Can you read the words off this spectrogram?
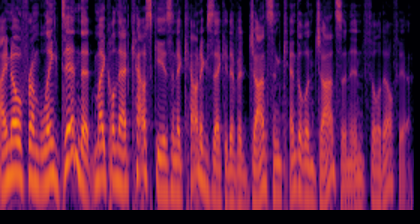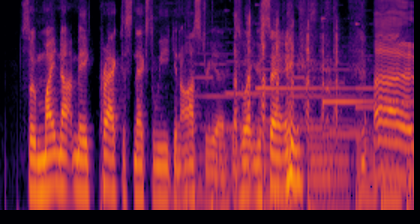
I know from LinkedIn that Michael Hnatkowsky is an account executive at Johnson, Kendall, and Johnson in Philadelphia. So might not make practice next week in Austria, is what you're saying. uh,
